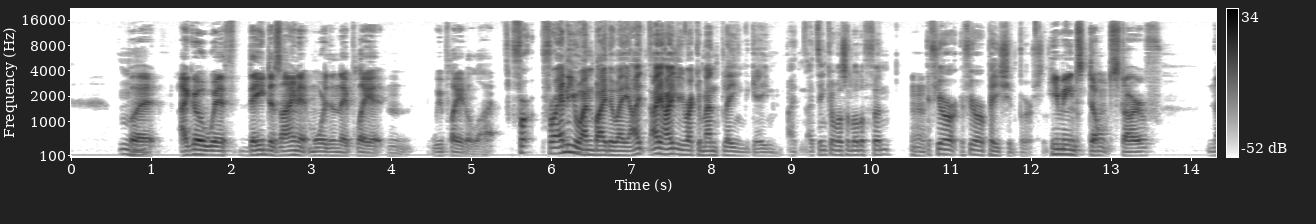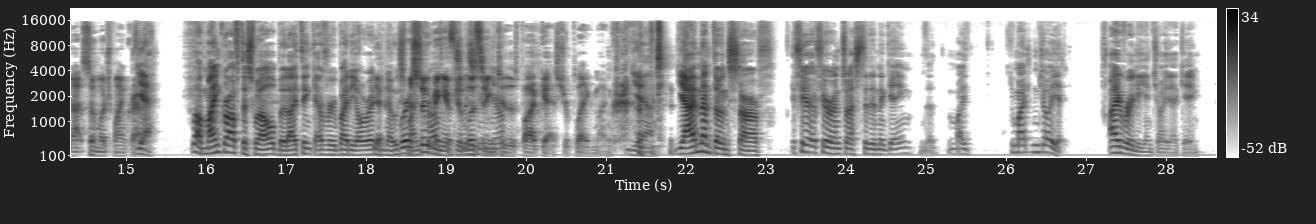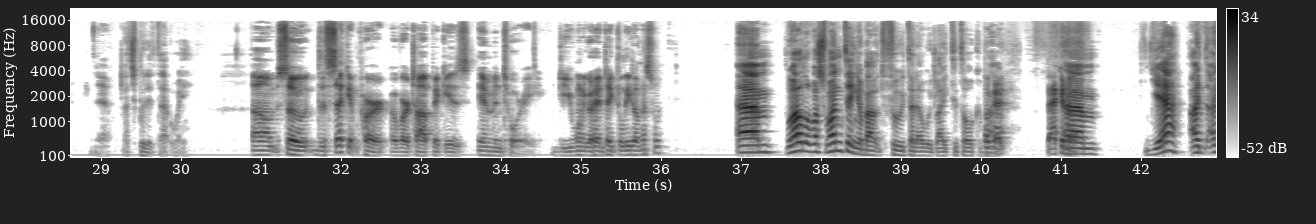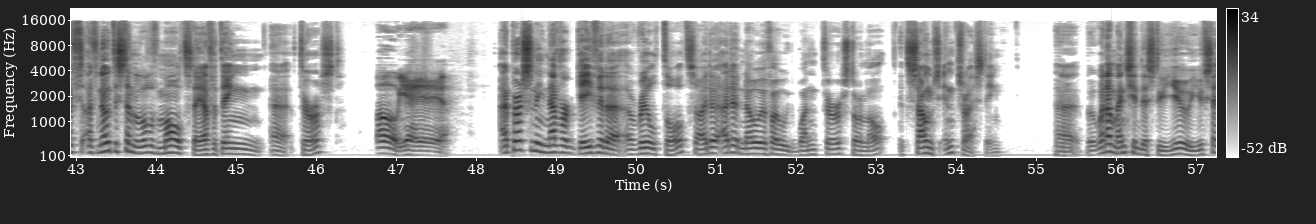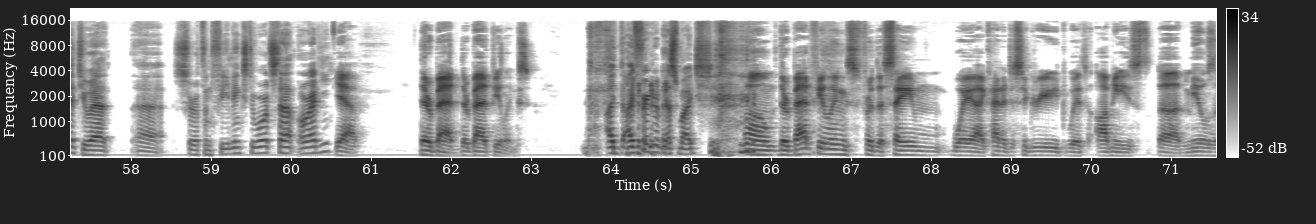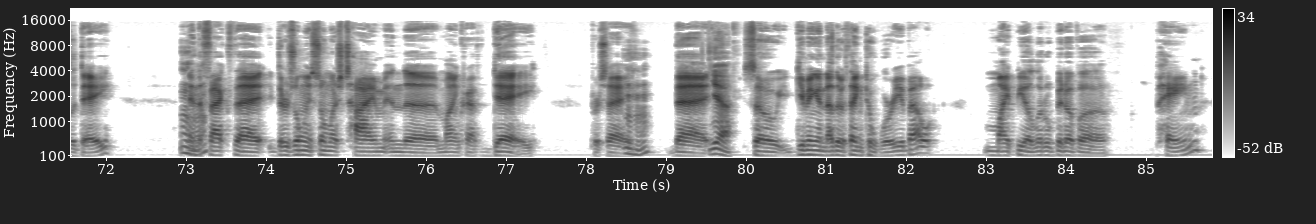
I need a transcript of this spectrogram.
Mhm. but I go with they design it more than they play it, and we play it a lot. for for anyone, by the way, I, I highly recommend playing the game. I, I think it was a lot of fun. Mhm. If you're if you're a patient person. He means don't starve, not so much Minecraft. Yeah. Well, Minecraft as well, but I think everybody already Yeah, knows. We're Minecraft assuming if you're listening to this podcast, you're playing Minecraft. yeah, yeah. I meant don't starve. If you're if you're interested in the game, that might you might enjoy it. I really enjoy that game. Yeah. Let's put it that way. Um, so the second part of our topic is inventory. Do you want to go ahead and take the lead on this one? Um. Well, there was one thing about food that I would like to talk about. Okay, back it up. Um. Yeah, I, I've I've noticed in a lot of mods they have a thing uh, thirst. Oh yeah, yeah, yeah. I personally never gave it a, a real thought, so I don't I don't know if I would want thirst or not. It sounds interesting, uh, but when I mentioned this to you, you said you had uh, certain feelings towards that already. Yeah, they're bad. They're bad feelings. I, I figured as much. um, they're bad feelings for the same way I kind of disagreed with Omni's uh, meals a day, and the Mhm. fact that there's only so much time in the Minecraft day, per se, Mhm. that Yeah, So giving another thing to worry about might be a little bit of a pain.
